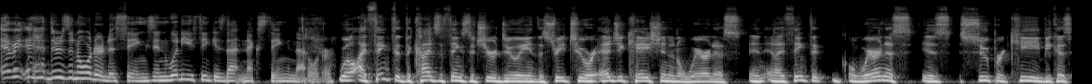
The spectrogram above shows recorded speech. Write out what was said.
Every, there's an order to things, and what do you think is that next thing in that order? Well, I think that the kinds of things that you're doing, the street tour, education and awareness, and, and I think that awareness is super key because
